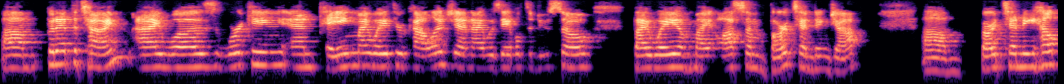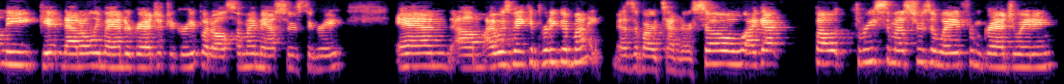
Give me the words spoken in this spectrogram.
Um, but at the time, I was working and paying my way through college, and I was able to do so by way of my awesome bartending job. Um, bartending helped me get not only my undergraduate degree, but also my master's degree. And um, I was making pretty good money as a bartender. So I got about three semesters away from graduating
